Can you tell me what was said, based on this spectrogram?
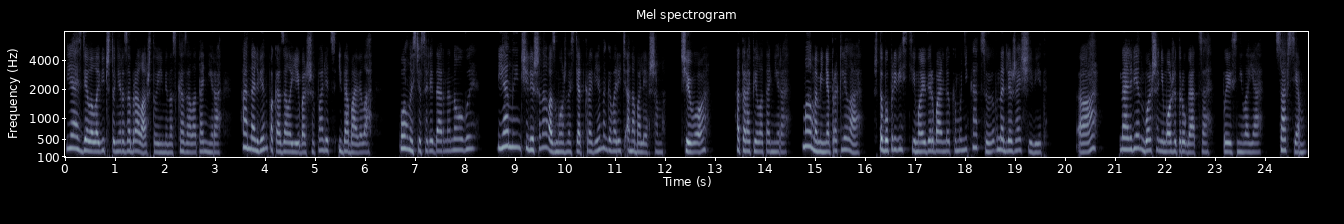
Я сделала вид, что не разобрала, что именно сказала Танира, а Нальвен показала ей большой палец и добавила. «Полностью солидарна, но, увы, я нынче лишена возможности откровенно говорить о наболевшем. «Чего?» — оторопела Танира. «Мама меня прокляла, чтобы привести мою вербальную коммуникацию в надлежащий вид». «А?» «Нальвен больше не может ругаться», — пояснила я. «Совсем».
